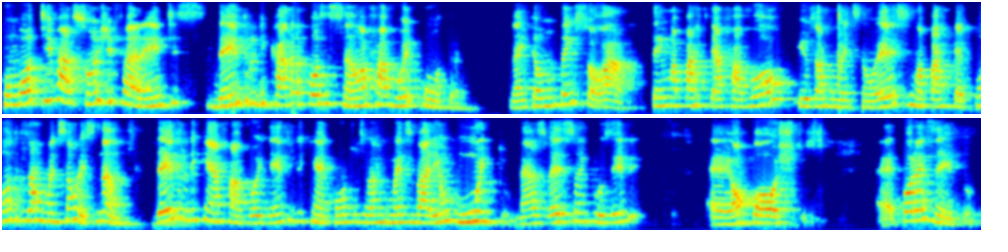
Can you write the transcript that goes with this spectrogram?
com motivações diferentes dentro de cada posição a favor e contra. Né? Então, não tem só, ah, tem uma parte que é a favor e os argumentos são esses, uma parte que é contra e os argumentos são esses. Não, dentro de quem é a favor e dentro de quem é contra, os argumentos variam muito, né? às vezes são, inclusive, é, opostos. É, por exemplo,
